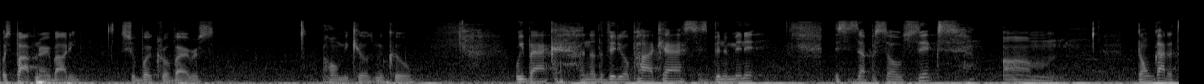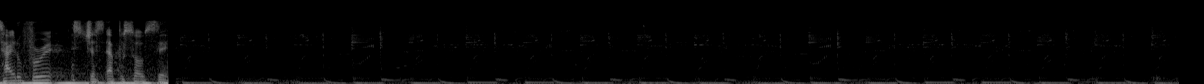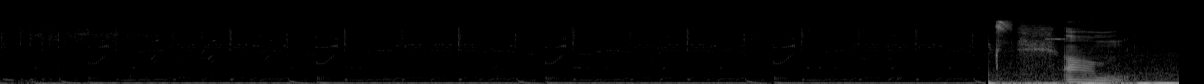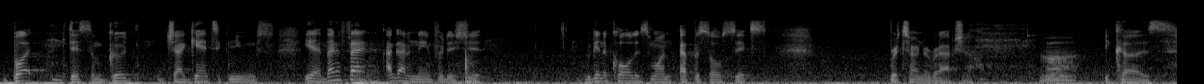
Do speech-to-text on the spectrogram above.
What's poppin', everybody? It's your boy Crow Virus. Homie Killz McCool. We back, another video podcast. It's been a minute. This is episode six. Um, don't got a title for it. It's just episode six. Good, gigantic news. Yeah, matter of fact, I got a name for this shit. We're gonna call this one episode six, Return to Rapture, Ah, because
